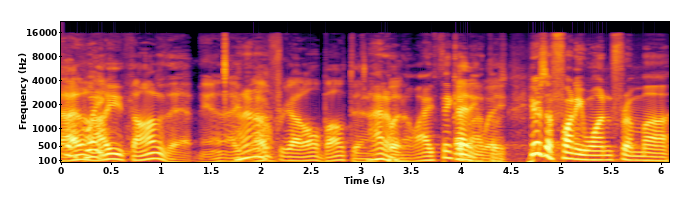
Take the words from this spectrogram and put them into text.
I don't know how you thought of that, man. I, don't know. I forgot all about that. I don't but know. I think about anyway. those. Here's a funny one from uh,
